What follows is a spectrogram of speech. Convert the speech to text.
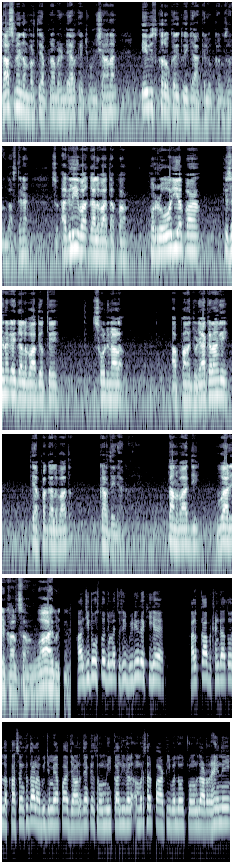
10ਵੇਂ ਨੰਬਰ ਤੇ ਆਪਣਾ ਬਠਿੰਡੇ ਹਲਕੇ ਚੋਣ ਨਿਸ਼ਾਨ ਆ। ਇਹ ਵੀ ਕਰੋ ਕਰੀ ਤੁਸੀਂ ਜਾ ਕੇ ਲੋਕਾਂ ਨੂੰ ਸਾਰਿਆਂ ਨੂੰ ਦੱਸ ਦੇਣਾ। ਸੋ ਅਗਲੀ ਗੱਲਬਾਤ ਆਪਾਂ ਹੁਣ ਰੋਜ਼ ਹੀ ਆਪਾਂ ਕਿਸੇ ਨਾ ਕਿਸੇ ਗੱਲਬਾਤ ਦੇ ਉੱਤੇ ਤੁਹਾਡੇ ਨਾਲ ਆਪਾਂ ਜੁੜਿਆ ਕਰਾਂਗੇ ਤੇ ਆਪਾਂ ਗੱਲਬਾਤ ਕਰਦੇ ਰਿਹਾ ਕਰਾਂਗੇ। ਧੰਨਵਾਦ ਜੀ। ਵਾਹਿਗੁਰੂ ਜੀ ਖਾਲਸਾ। ਵਾਹਿਗੁਰੂ ਜੀ ਹਾਂਜੀ ਦੋਸਤੋ, ਜਿਵੇਂ ਤੁਸੀਂ ਵੀਡੀਓ ਦੇਖੀ ਹੈ, ਹਲਕਾ ਬਠਿੰਡਾ ਤੋਂ ਲੱਖਾ ਸਿੰਘ ਸਿਧਾਣਾ ਵੀ ਜਿਵੇਂ ਆਪਾਂ ਜਾਣਦੇ ਹਾਂ ਕਿ ਸ਼੍ਰੋਮਣੀ ਅਕਾਲੀ ਦਲ ਅੰਮ੍ਰਿਤਸਰ ਪਾਰਟੀ ਵੱਲੋਂ ਚੋਣ ਲੜ ਰਹੇ ਨੇ।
